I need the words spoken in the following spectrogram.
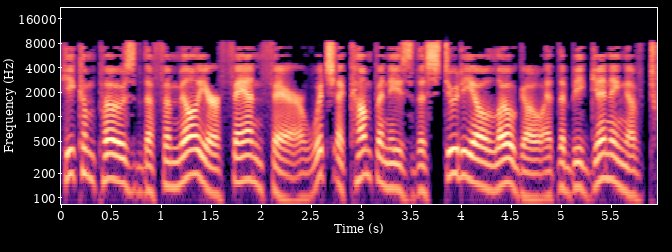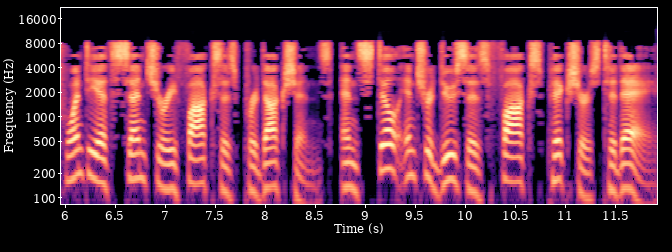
He composed the familiar fanfare which accompanies the studio logo at the beginning of 20th Century Fox's productions, and still introduces Fox Pictures today.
